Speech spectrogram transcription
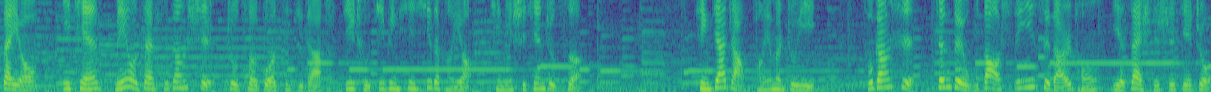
再有，以前没有在福冈市注册过自己的基础疾病信息的朋友，请您事先注册。请家长朋友们注意，福冈市针对五到十一岁的儿童也在实施接种。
